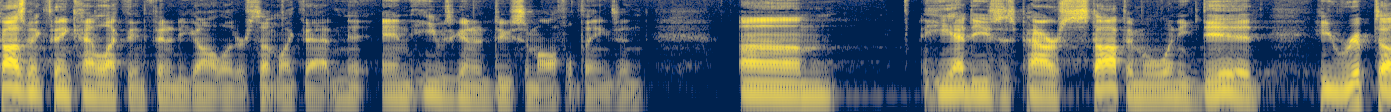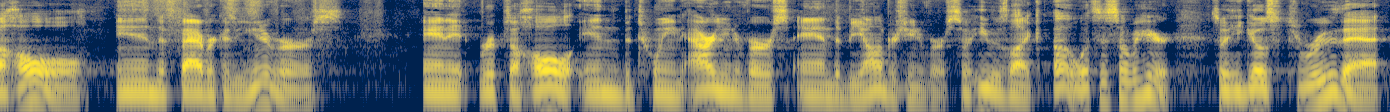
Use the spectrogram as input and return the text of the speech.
cosmic thing, kind of like the Infinity Gauntlet or something like that, and and he was going to do some awful things, and um, he had to use his powers to stop him. And when he did, he ripped a hole in the fabric of the universe, and it ripped a hole in between our universe and the Beyonders universe. So he was like, "Oh, what's this over here?" So he goes through that,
